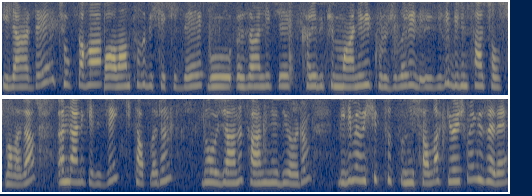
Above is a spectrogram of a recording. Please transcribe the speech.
ileride çok daha bağlantılı bir şekilde bu özellikle Karabük'ün manevi kurucuları ile ilgili bilimsel çalışmalara önderlik edecek kitapların doğacağını tahmin ediyorum. Bilime ışık tutsun inşallah. Görüşmek üzere.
